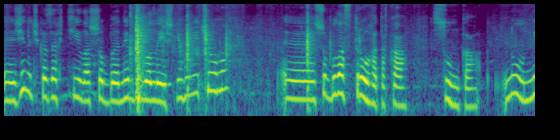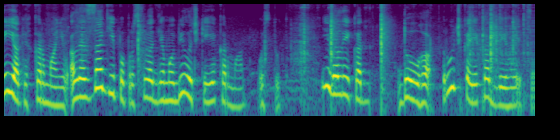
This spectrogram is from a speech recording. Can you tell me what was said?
Е, Жіночка захотіла, щоб не було лишнього нічого, е, щоб була строга така сумка. Ну, ніяких карманів. Але ззаді попросила для мобілочки є карман. Ось тут. І велика довга ручка, яка двигається.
